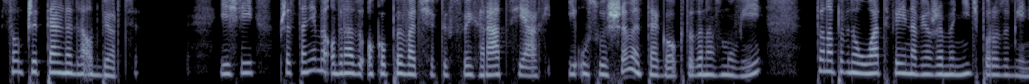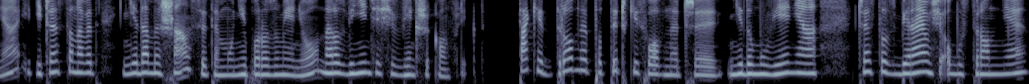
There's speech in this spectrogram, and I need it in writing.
są czytelne dla odbiorcy. Jeśli przestaniemy od razu okopywać się w tych swoich racjach i usłyszymy tego, kto do nas mówi, to na pewno łatwiej nawiążemy nić porozumienia i często nawet nie damy szansy temu nieporozumieniu na rozwinięcie się w większy konflikt. Takie drobne potyczki słowne czy niedomówienia często zbierają się obustronnie,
